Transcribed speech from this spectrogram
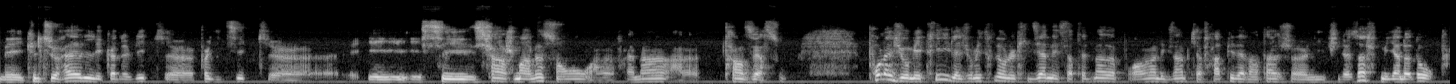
mais culturel, économique, euh, politique. Euh, et, ces changements-là sont vraiment transversaux. Pour la géométrie, la géométrie non euclidienne est certainement probablement l'exemple qui a frappé davantage les philosophes, mais il y en a d'autres.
